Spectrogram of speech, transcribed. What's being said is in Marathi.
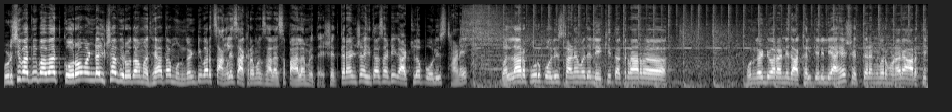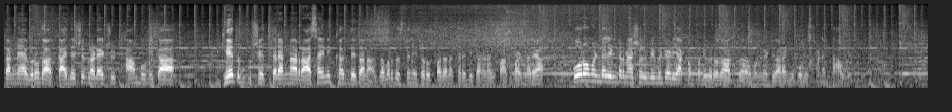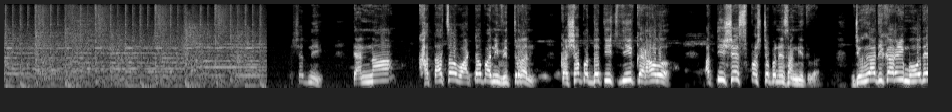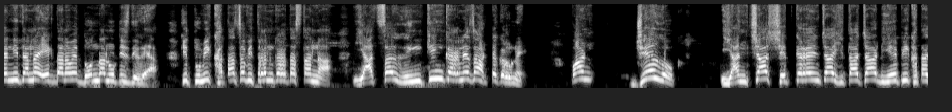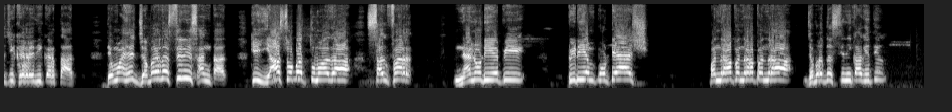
पुढची बातमी पाहूयात. कोरोमंडलच्या विरोधामध्ये आता मुनगंटीवार चांगलेच आक्रमक झाल्याचं पाहायला मिळतंय. शेतकऱ्यांच्या हितासाठी गाठलं पोलीस ठाणे. बल्लारपूर पोलीस ठाण्यामध्ये लेखी तक्रार मुनगंटीवारांनी दाखल केलेली आहे. शेतकऱ्यांवर होणाऱ्या आर्थिक अन्यायाविरोधात कायदेशीर लढ्याची ठाम भूमिका घेत शेतकऱ्यांना रासायनिक खत देताना जबरदस्तीने इतर उत्पादनं खरेदी करण्यास भाग पाडणाऱ्या कोरोमंडल इंटरनॅशनल लिमिटेड या कंपनीविरोधात मुनगंटीवारांनी पोलीस ठाण्यात धाव घेतली आहे. परिषदनी त्यांना खताचं वाटप आणि वितरण कशा पद्धतीने करावं अतिशय स्पष्टपणे सांगितलं. जिल्हाधिकारी महोदयांनी त्यांना एकदा नव्हे दोनदा नोटीस दिल्या की तुम्ही खताचं वितरण करत असताना याचं लिंकिंग करण्याचा हट्ट करू नये. पण जे लोक यांच्या शेतकऱ्यांच्या हिताच्या डीएपी खताची खरेदी करतात तेव्हा हे जबरदस्तीने सांगतात की यासोबत तुम्हाला sulphur nano DAP PDM potash पंधरा पंधरा पंधरा जबरदस्तीने का घेतील?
